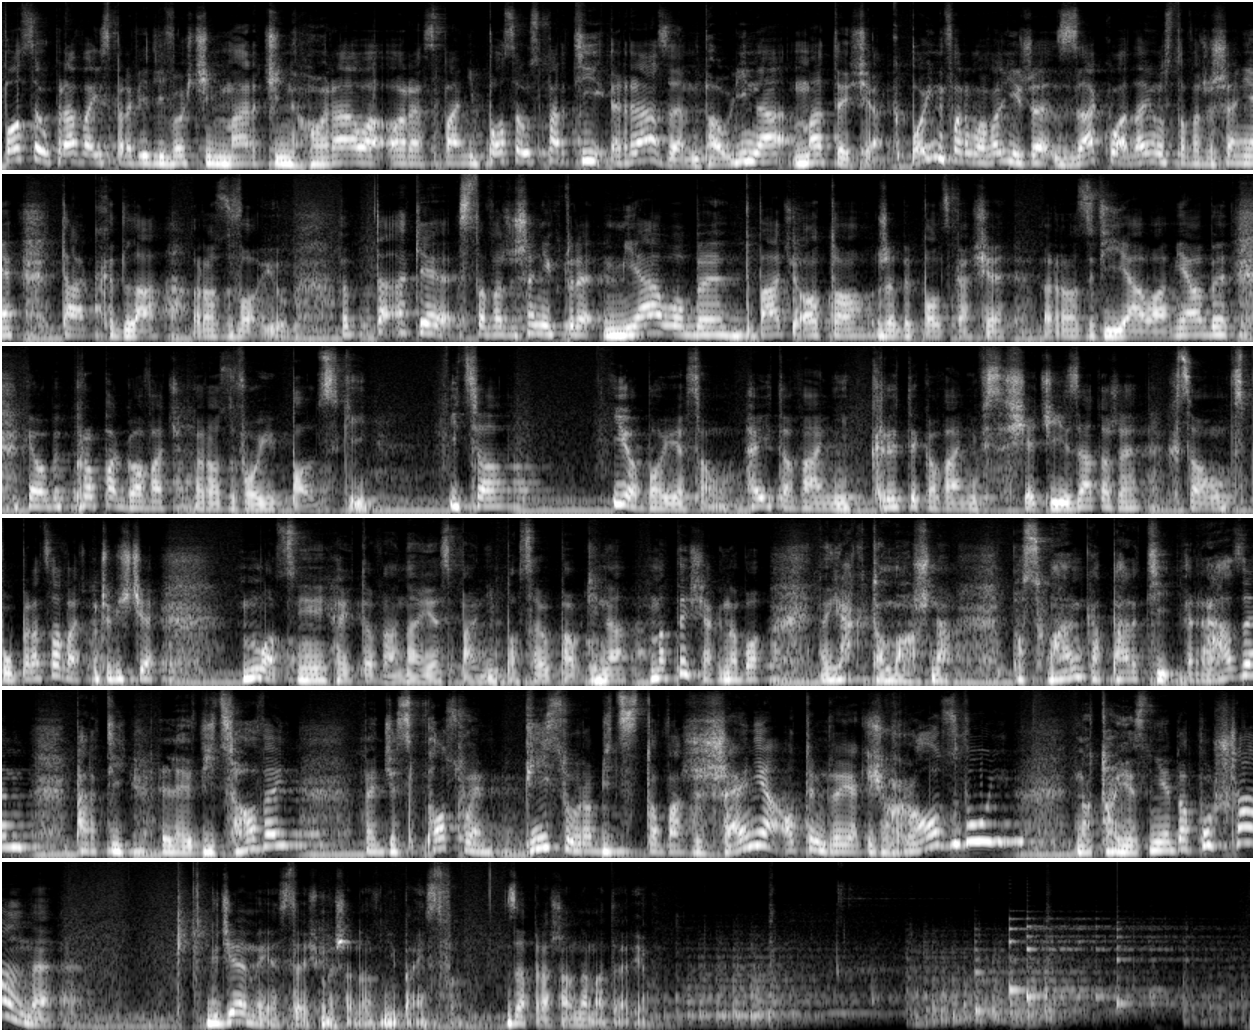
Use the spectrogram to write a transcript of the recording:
poseł Prawa i Sprawiedliwości Marcin Horała oraz pani poseł z partii Razem Paulina Matysiak poinformowali, że zakładają stowarzyszenie Tak dla Rozwoju. Takie stowarzyszenie, które miałoby dbać o to, żeby Polska się rozwijała, miałoby, miałoby propagować rozwój Polski. I co? I oboje są hejtowani, krytykowani w sieci za to, że chcą współpracować. Oczywiście mocniej hejtowana jest pani poseł Paulina Matysiak, no bo no jak to można? Posłanka partii Razem, partii lewicowej, będzie z posłem PiSu robić stowarzyszenia o tym, że jakiś rozwój? No to jest niedopuszczalne. Gdzie my jesteśmy, szanowni państwo? Zapraszam na materiał.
